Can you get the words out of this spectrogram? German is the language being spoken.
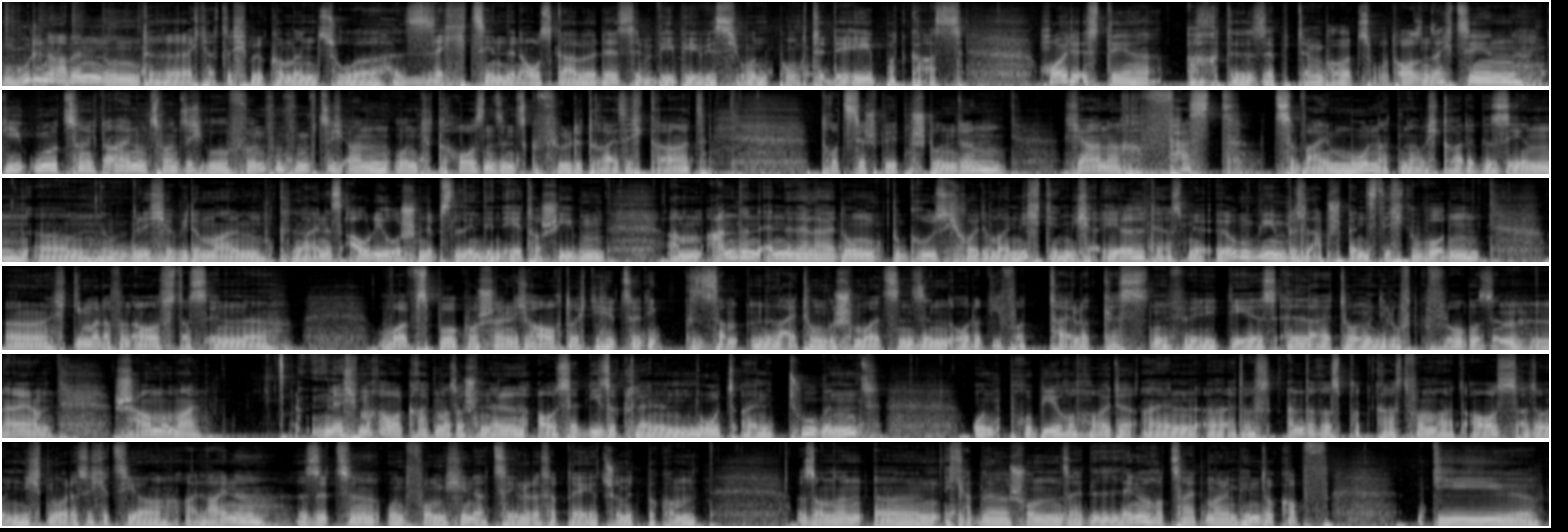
Guten Abend und recht herzlich willkommen zur 16. Ausgabe des wpvision.de Podcasts. Heute ist der 8. September 2016. Die Uhr zeigt 21.55 Uhr an und draußen sind es gefühlte 30 Grad. Trotz der späten Stunde. Ja, nach fast zwei Monaten habe ich gerade gesehen, ähm, will ich hier wieder mal ein kleines Audioschnipsel in den Äther schieben. Am anderen Ende der Leitung begrüße ich heute mal nicht den Michael, der ist mir irgendwie ein bisschen abspenstig geworden. Äh, ich gehe mal davon aus, dass in äh, Wolfsburg wahrscheinlich auch durch die Hitze die gesamten Leitungen geschmolzen sind oder die Verteilerkästen für die DSL-Leitungen in die Luft geflogen sind. Naja, schauen wir mal. Ich mache aber gerade mal so schnell außer dieser kleinen Not eine Tugend und probiere heute ein äh, etwas anderes Podcast-Format aus. Also nicht nur, dass ich jetzt hier alleine sitze und vor mich hin erzähle, das habt ihr jetzt schon mitbekommen, sondern äh, ich hatte schon seit längerer Zeit mal im Hinterkopf die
